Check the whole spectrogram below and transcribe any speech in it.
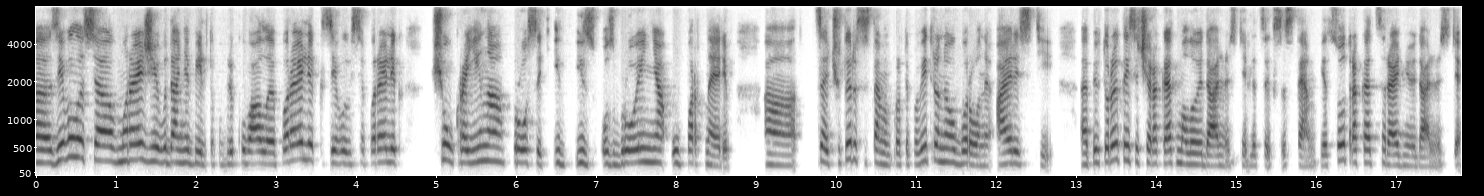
Е, З'явилося в мережі видання Більд, опублікували перелік. З'явився перелік, що Україна просить із озброєння у партнерів. Е, Це чотири системи протиповітряної оборони е, півтори тисячі ракет малої дальності для цих систем, 500 ракет середньої дальності.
